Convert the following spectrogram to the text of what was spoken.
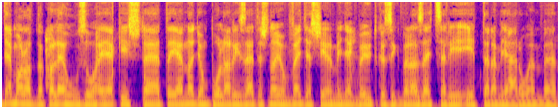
de maradnak a lehúzó helyek is, tehát ilyen nagyon polarizált és nagyon vegyes élményekbe ütközik bele az egyszeri étterem járó ember.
